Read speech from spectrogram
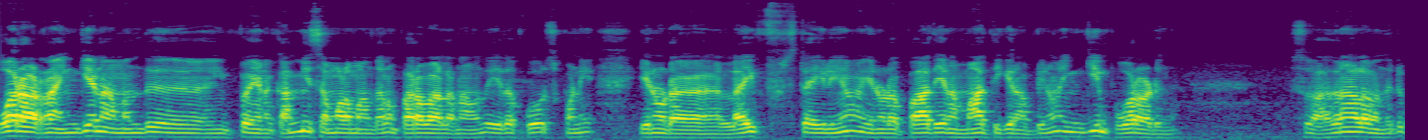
போராடுறேன். இங்கே நான் வந்து இப்போ எனக்கு கம்மி சம்பளமாக இருந்தாலும் பரவாயில்ல. நான் வந்து ஏதோ கோர்ஸ் பண்ணி என்னோடய லைஃப் ஸ்டைலையும் என்னோடய பாதையை நான் மாற்றிக்கிறேன் அப்படின்னா இங்கேயும் போராடுங்க. ஸோ அதனால் வந்துட்டு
